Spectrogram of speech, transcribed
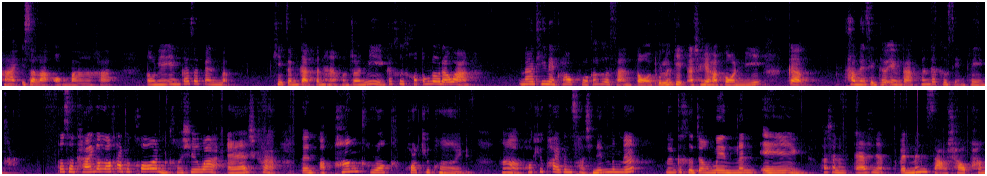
หาอิสระออกมาค่ะ ตรงนี้เองก็จะเป็นแบบขีดจำกัดปัญหาของจอห์นนี่ก็คือเขาต้องเลือกระหว่างหน้าที่ในครอบครัวก็คือสารต่อธุรกิจอาชญากรนี้ กับทำในสิ่งที่ตัวเองรักนั่นก็คือเสียงเพลงค่ะ ตัวสุดท้ายกันแล้วค่ะทุกคน เขาชื่อว่า Ash ค่ะ เป็น a punk rock porcupine อ่า porcupine เป็นสัตว์ชนิดนึงนะ นั่นก็คือเจ้าเมนนั่นเอง เพราะฉะนั้น Ash เนี่ย เป็นแม่นสาวชาวพัง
